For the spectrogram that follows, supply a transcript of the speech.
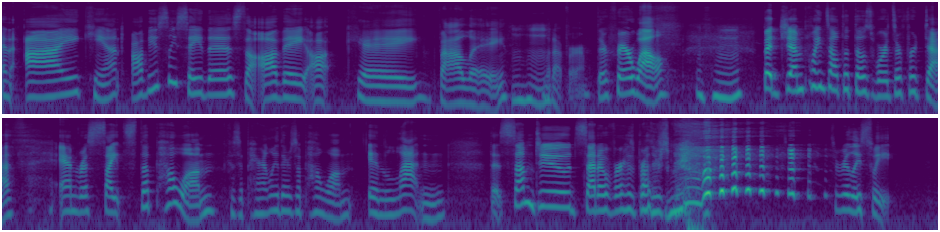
And I can't obviously say this the Ave, Ake, Vale, Mhm. whatever. Their farewell. Mm-hmm. But Jem points out that those words are for death and recites the poem, because apparently there's a poem in Latin that some dude said over his brother's grave. it's really sweet.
